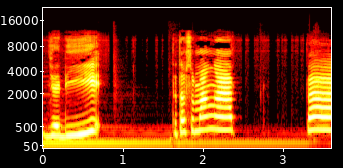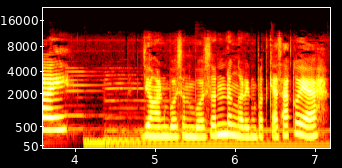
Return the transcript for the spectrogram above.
Jadi, tetap semangat. Bye. Jangan bosan-bosan dengerin podcast aku ya.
